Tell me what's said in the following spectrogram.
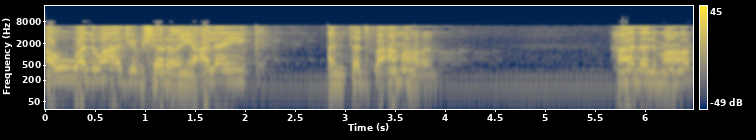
أول واجب شرعي عليك أن تدفع مهرا. هذا المهر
